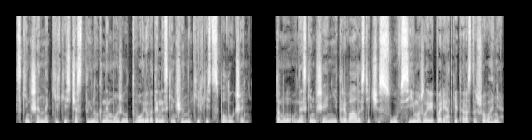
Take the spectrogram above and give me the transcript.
Скінченна кількість частинок не може утворювати нескінченну кількість сполучень, тому в нескінченній тривалості часу всі можливі порядки та розташування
